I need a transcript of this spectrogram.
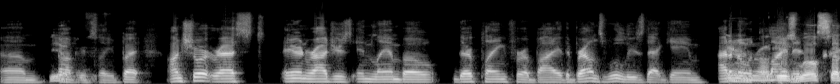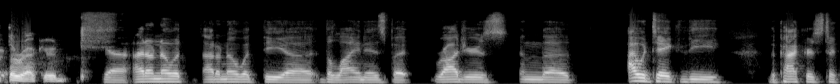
Um, yeah. obviously, but on short rest, Aaron Rodgers in Lambeau. They're playing for a bye. The Browns will lose that game. I don't Aaron know what Rodgers the line will set the record. Yeah, I don't know what I don't know what the uh, the line is, but Rodgers and the I would take the the Packers to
